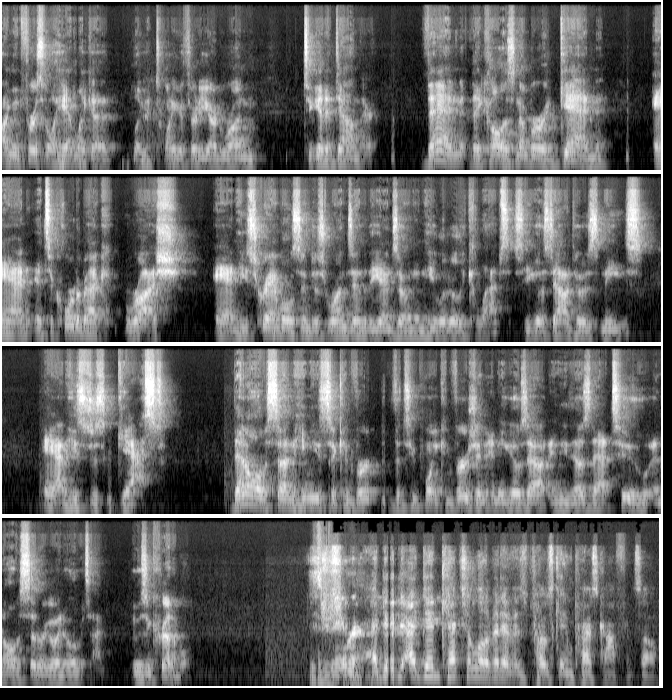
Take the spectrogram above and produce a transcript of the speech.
I mean, first of all, he had like a like a twenty or thirty yard run to get it down there. Then they call his number again, and it's a quarterback rush, and he scrambles and just runs into the end zone, and he literally collapses. He goes down to his knees, and he's just gassed. Then all of a sudden, he needs to convert the two point conversion, and he goes out and he does that too. And all of a sudden, we're going to overtime. It was incredible. I did I did catch a little bit of his post game press conference though.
